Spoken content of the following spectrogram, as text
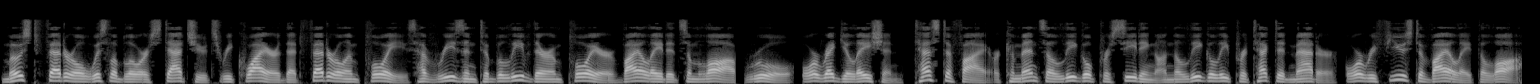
most federal whistleblower statutes require that federal employees have reason to believe their employer violated some law, rule, or regulation, testify or commence a legal proceeding on the legally protected matter, or refuse to violate the law.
